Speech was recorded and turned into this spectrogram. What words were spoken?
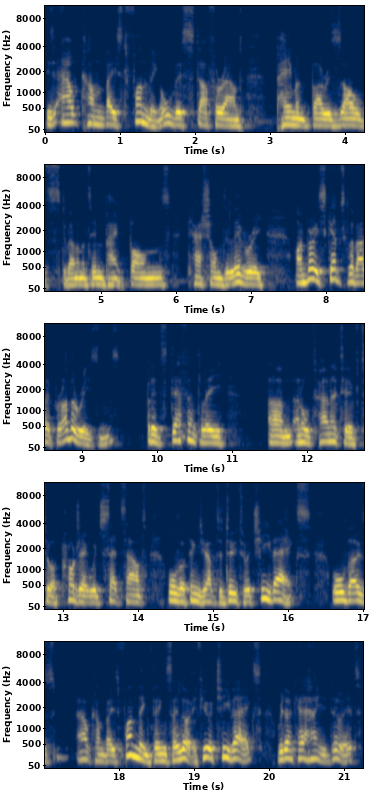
is outcome based funding. All this stuff around payment by results, development impact bonds, cash on delivery. I'm very skeptical about it for other reasons but it's definitely um, an alternative to a project which sets out all the things you have to do to achieve X. All those outcome based funding things say, look, if you achieve X, we don't care how you do it,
